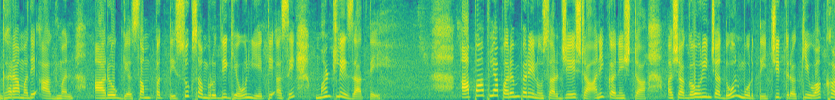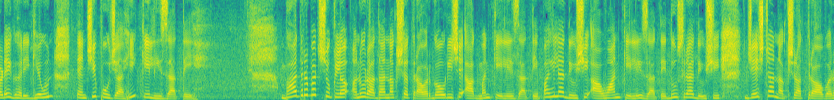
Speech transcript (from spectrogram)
घरामध्ये आगमन आरोग्य संपत्ती सुख समृद्धी घेऊन येते असे म्हटले जाते. आपापल्या परंपरेनुसार ज्येष्ठा आणि कनिष्ठा अशा गौरींच्या दोन मूर्ती चित्र किंवा खडे घरी घेऊन त्यांची पूजाही केली जाते. भाद्रपद शुक्ल अनुराधा नक्षत्रावर गौरीचे आगमन केले जाते. पहिल्या दिवशी आव्हान केले जाते. दुसऱ्या दिवशी ज्येष्ठ नक्षत्रावर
